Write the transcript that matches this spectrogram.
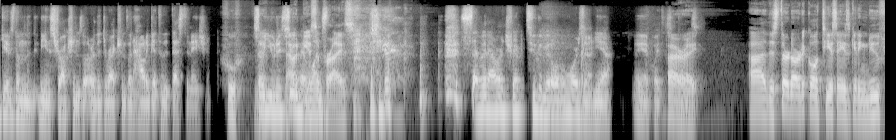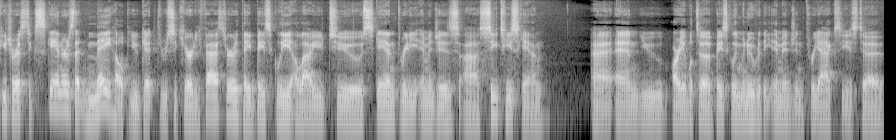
gives them the, the instructions or the directions on how to get to the destination. Whew, So man, you'd that assume would that a once- surprise. Seven hour trip to the middle of a war zone. Yeah, yeah, quite. The surprise. right. Uh, this third article, TSA is getting new futuristic scanners that may help you get through security faster. They basically allow you to scan 3D images, uh, CT scan, uh, and you are able to basically maneuver the image in three axes to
